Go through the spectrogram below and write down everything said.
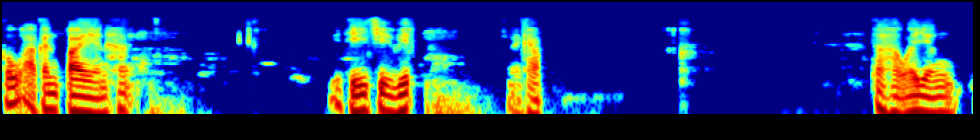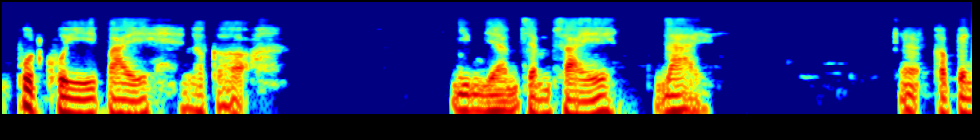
ก็ว่ากันไปนะฮะวิถีชีวิตนะครับ ถ้าหากว่ายังพูดคุยไปแล้วก็ยิ้มแย้มแจ่มใสได้นะก็เป็น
